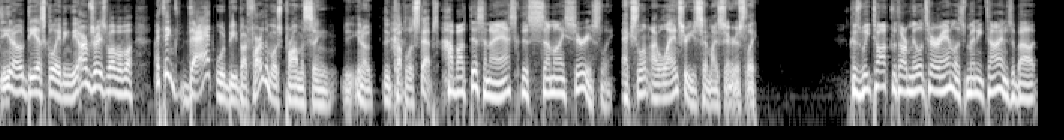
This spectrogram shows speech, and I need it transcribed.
you know, de escalating the arms race, blah, blah, blah. I think that would be by far the most promising, you know, the couple of steps. How about this? And I ask this semi seriously. Excellent. I will answer you semi seriously. Because we talked with our military analysts many times about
